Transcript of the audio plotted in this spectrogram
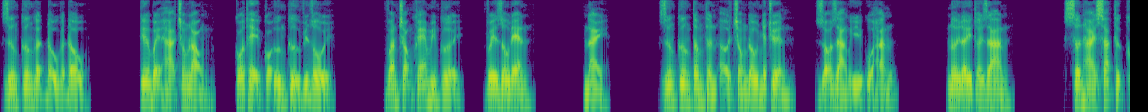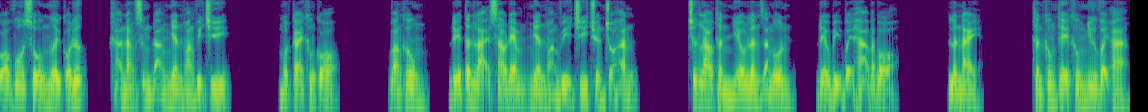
dương cương gật đầu gật đầu. Kia bệ hạ trong lòng có thể có ứng cử viên rồi. Văn trọng khẽ mỉm cười, vê dâu đen. Này dương cương tâm thần ở trong đầu nhất chuyển, rõ ràng ý của hắn. Nơi đây thời gian, sơn hải xác thực có vô số người có đức, khả năng xứng đáng nhân hoàng vị trí. Một cái không có. Bằng không, đế tân lại sao đem nhân hoàng vị trí truyền cho hắn? Trước lao thần nhiều lần gián ôn đều bị bệ hạ bắt bỏ. Lần này, thần không thể không như vậy a.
